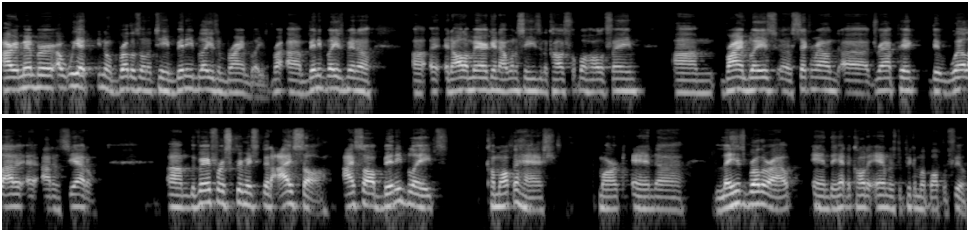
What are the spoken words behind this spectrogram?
I remember uh, we had you know brothers on the team, Bennie Blades and Brian Blades. Uh, Bennie Blades been a uh, an All American. I want to say he's in the College Football Hall of Fame. Um, Brian Blades, uh, second round uh, draft pick, did well out of out of Seattle. Um, the very first scrimmage that I saw, I saw Bennie Blades come off the hash mark and uh, lay his brother out, and they had to call the ambulance to pick him up off the field.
